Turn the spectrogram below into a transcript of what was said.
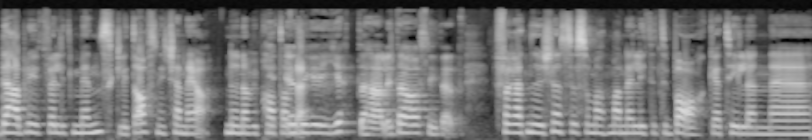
det här blir ett väldigt mänskligt avsnitt känner jag, nu när vi pratar om jag det. tycker det är jättehärligt det här avsnittet. För att nu känns det som att man är lite tillbaka till en eh,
